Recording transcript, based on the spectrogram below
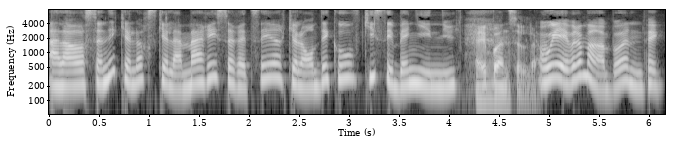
Alors, ce n'est que lorsque la marée se retire que l'on découvre qui s'est baigné nu. Elle est bonne, celle-là. Oui, elle est vraiment bonne. Fait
